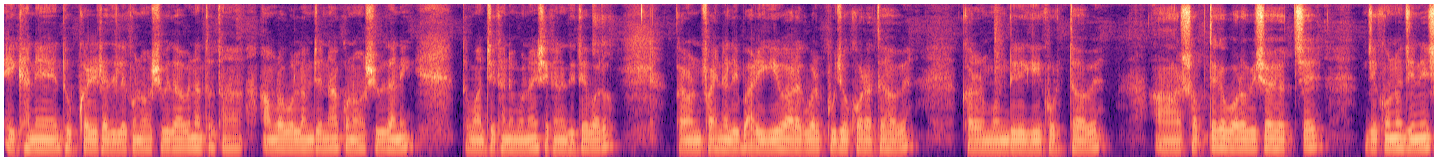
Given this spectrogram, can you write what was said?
এইখানে ধূপকাঠিটা দিলে কোনো অসুবিধা হবে না? তো তা আমরা বললাম যে, না, কোনো অসুবিধা নেই। তোমার যেখানে মনে হয় সেখানে দিতে পারো। কারণ ফাইনালি বাড়ি গিয়েও আর একবার পুজো করাতে হবে। কারণ মন্দিরে গিয়ে করতে হবে। আর সব থেকে বড় বিষয় হচ্ছে যে কোনো জিনিস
